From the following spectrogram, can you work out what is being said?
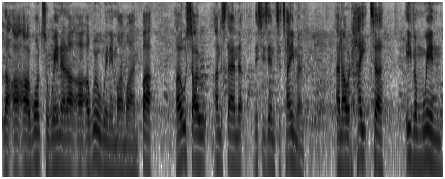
Like, I, I want to win, and I I will win in my mind. But I also understand that this is entertainment, and I would hate to even win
